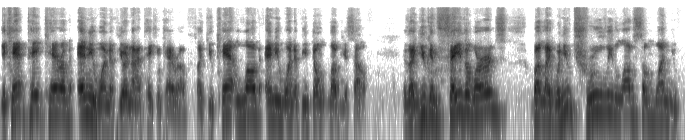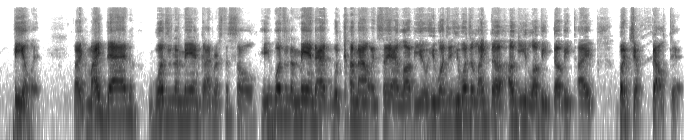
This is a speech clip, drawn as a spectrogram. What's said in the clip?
you can't take care of anyone if you're not taken care of. Like you can't love anyone if you don't love yourself. It's like you can say the words, but like when you truly love someone, you feel it. Like my dad wasn't a man, God rest his soul. He wasn't a man that would come out and say I love you. He wasn't he wasn't like the huggy, lovey dovey type, but you felt it.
